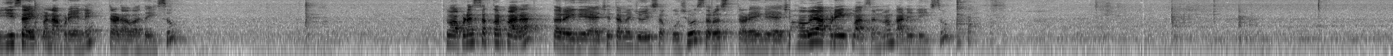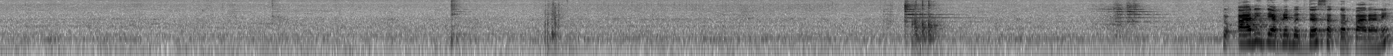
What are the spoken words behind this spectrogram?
બીજી સાઈડ પણ આપણે એને તળાવવા દઈશું. તો આપણા શક્કરપારા તળાઈ ગયા છે. તમે જોઈ શકો છો, સરસ તળાઈ ગયા છે. હવે આપણે એક વાસણમાં કાઢી લઈશું. તો આ રીતે આપણે બધા શક્કરપારાને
